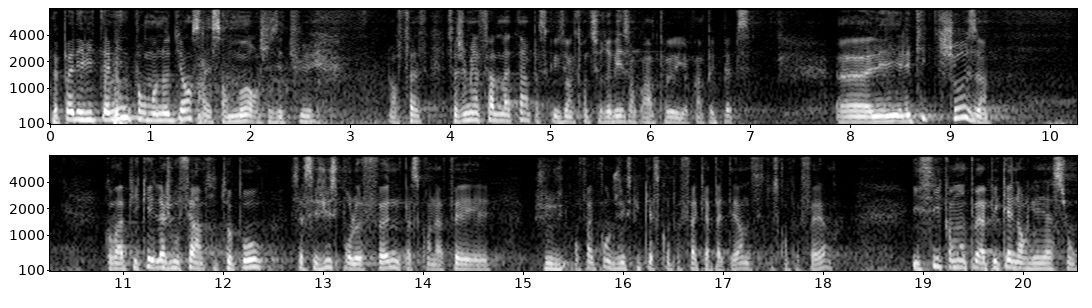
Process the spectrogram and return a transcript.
c'est pas des vitamines pour mon audience, là, ils sont morts, je les ai tués. En face, ça j'aime bien le faire le matin parce qu'ils sont en train de se réveiller, encore un peu, il y a encore un peu de peps. Euh, les, petites choses qu'on va appliquer, là je vais vous faire un petit topo, ça c'est juste pour le fun parce qu'on a fait, en fin de compte je vous explique qu'est-ce qu'on peut faire avec la pattern, c'est tout ce qu'on peut faire. Ici, comment on peut appliquer une organisation?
